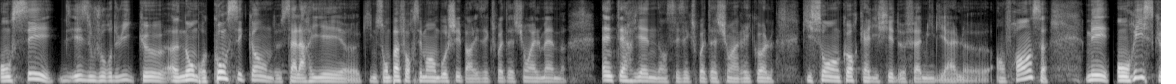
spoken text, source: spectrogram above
On sait dès aujourd'hui qu'un nombre conséquent de salariés euh, qui ne sont pas forcément embauchés par les exploitations elles-mêmes interviennent dans ces exploitations agricoles qui sont encore qualifiées de familiales euh, en France. Mais on risque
